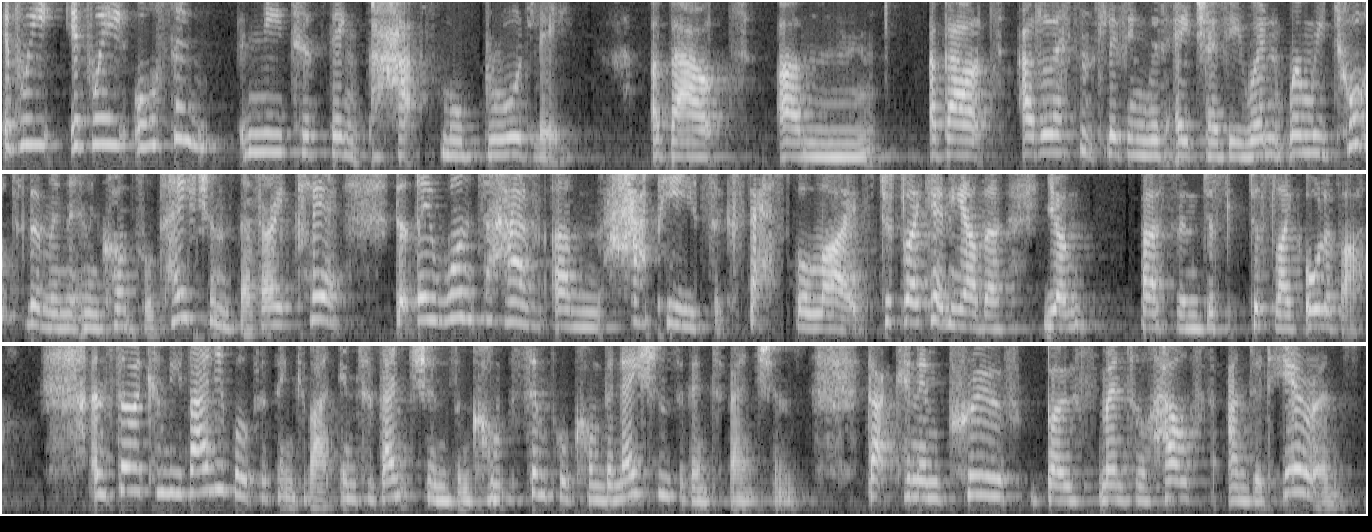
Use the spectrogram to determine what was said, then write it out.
If we, if we also need to think perhaps more broadly about um, about adolescents living with HIV, when, when we talk to them in, in consultations, they're very clear that they want to have um, happy, successful lives, just like any other young person, just, just like all of us. And so it can be valuable to think about interventions and com simple combinations of interventions that can improve both mental health and adherence,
